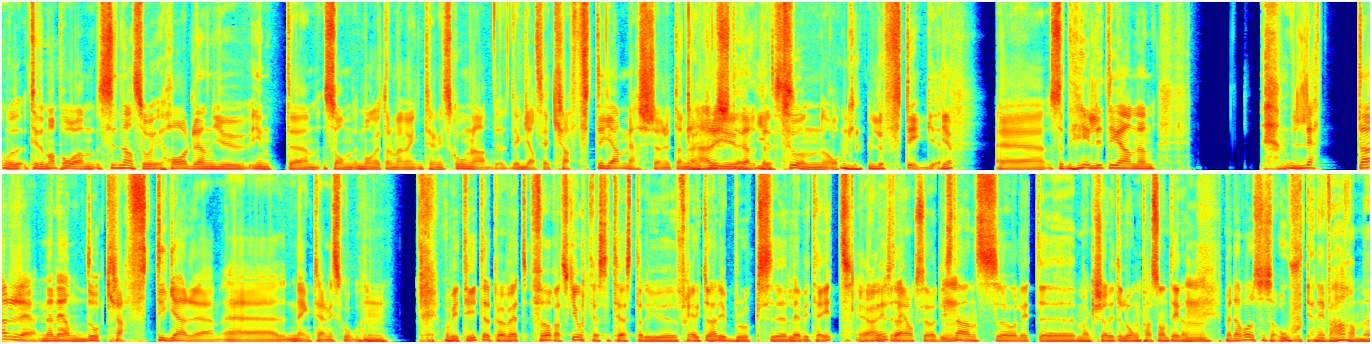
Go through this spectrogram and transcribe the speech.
Och tittar man på um, sidan så har den ju inte som många av de här träningsskorna det är ganska kraftiga meshen utan den Ja, här är just ju det. väldigt, Yes. tunn och Mm. luftig. Japp. Eh, så det är lite grann en lättare men ändå kraftigare eh, mängdträningssko. Mm. Och vi tittade på, jag vet, förra skotestet testade ju Fredrik, du hade ju Brooks eh, Levitate. Ja, lite mer också distans och lite, man kan köra lite långpass sånt i den. Mm. Men där var det så, så oh den är varm.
